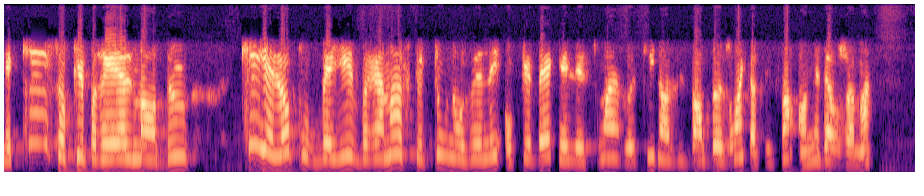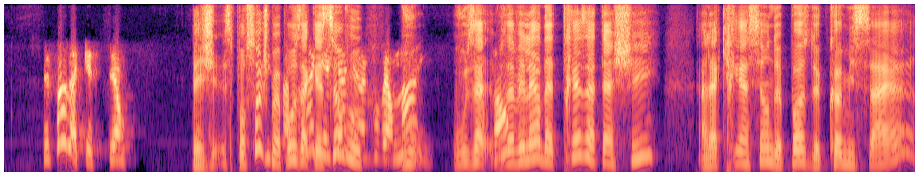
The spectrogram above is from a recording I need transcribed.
Mais qui s'occupe réellement d'eux? Qui est là pour veiller vraiment à ce que tous nos aînés au Québec aient les soins requis dont ils ont besoin quand ils sont en hébergement? C'est ça la question. C'est pour ça que je me pose la question. Vous, vous, avez l'air d'être très attaché à la création de postes de commissaires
